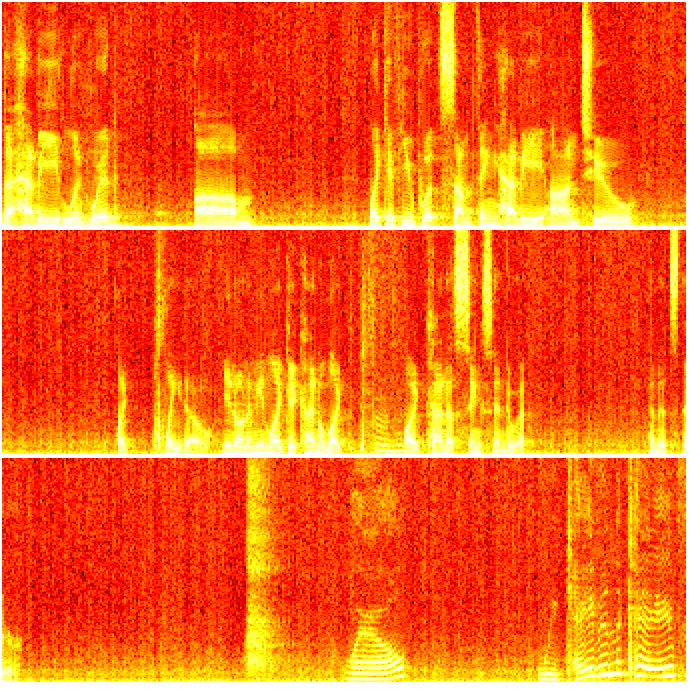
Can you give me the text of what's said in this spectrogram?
the heavy liquid. Um, like if you put something heavy onto like Play-Doh. You know what I mean? Like it kind of like like kind of sinks into it. And it's there. Well, we cave in the cave.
